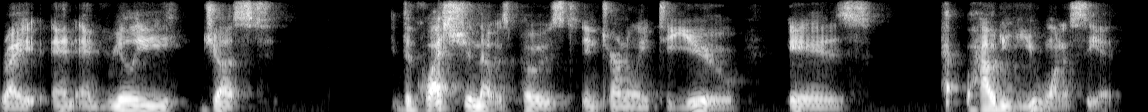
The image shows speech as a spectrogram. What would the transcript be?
right? And and really just the question that was posed internally to you is how do you want to see it?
